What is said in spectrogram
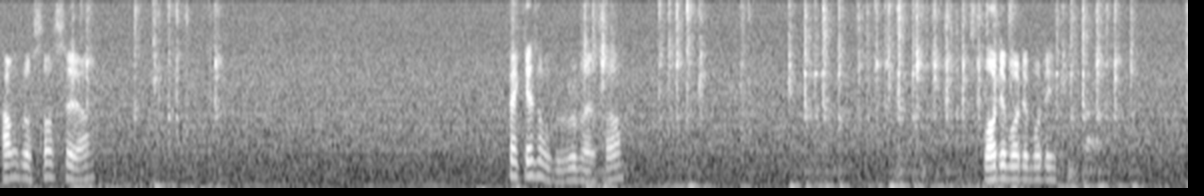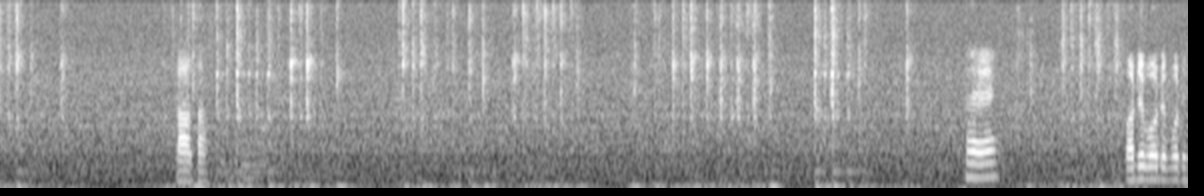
방조 썼어요. 스펠 계속 누르면서. 머리 머리 머리. 자다. 해. 머리 머리 머리.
